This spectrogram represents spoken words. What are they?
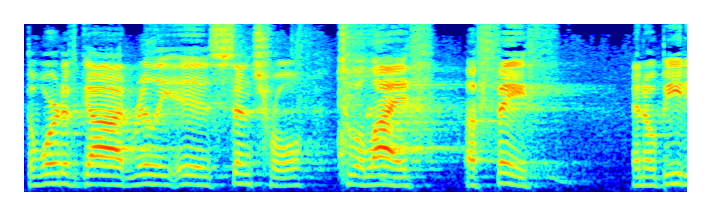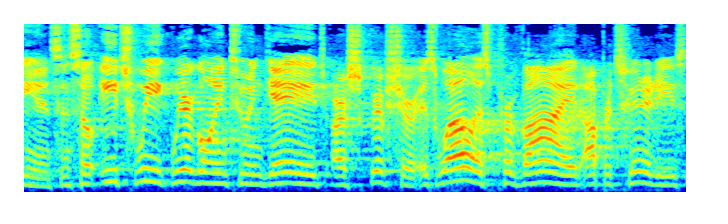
The Word of God really is central to a life of faith and obedience. And so each week we are going to engage our scripture as well as provide opportunities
